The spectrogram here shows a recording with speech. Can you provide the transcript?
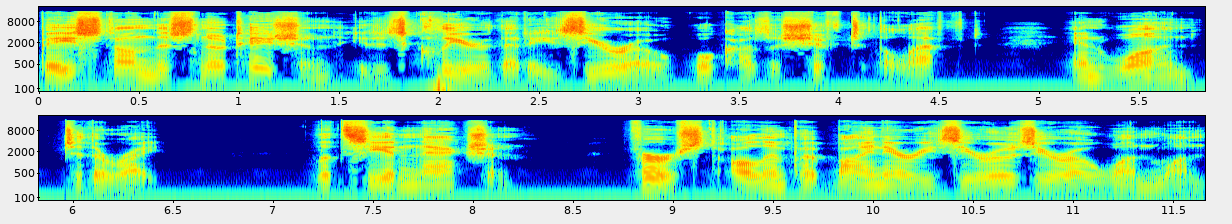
Based on this notation, it is clear that a 0 will cause a shift to the left and 1 to the right. Let's see it in action. First, I'll input binary 0011.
